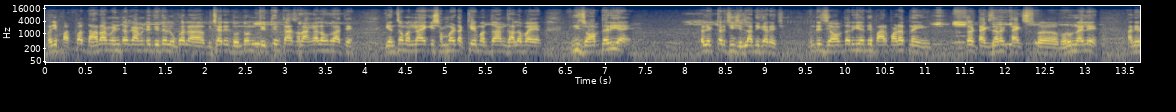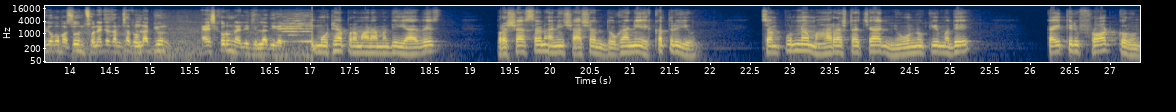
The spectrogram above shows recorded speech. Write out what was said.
म्हणजे पाच पाच दहा दहा मिनिटं काय म्हणते तिथे लोक बिचारे दोन दोन तीन तीन तास रांगा लावून राहते. यांचं म्हणणं आहे की शंभर टक्के मतदान झालं पाहिजे. ही जबाबदारी आहे कलेक्टरची जिल्हाधिकाऱ्याची. पण ती जबाबदारी आहे ते पार पाडत नाही. तर टॅक्सधारक टॅक्स भरून राहिले आणि लोक बसून सोन्याच्या चमचा तोंडात घेऊन ॲश करून राहिले जिल्हाधिकारी. मोठ्या प्रमाणामध्ये यावेळेस प्रशासन आणि शासन दोघांनी एकत्र येऊन संपूर्ण महाराष्ट्राच्या निवडणुकीमध्ये काहीतरी फ्रॉड करून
